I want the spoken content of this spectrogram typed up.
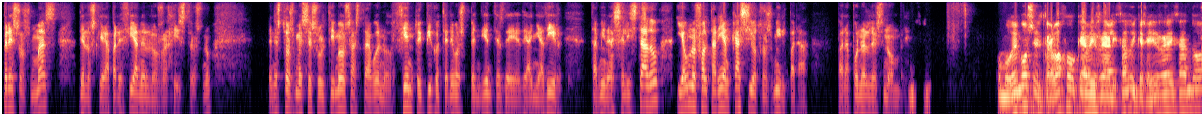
presos más de los que aparecían en los registros. ¿no? En estos meses últimos, hasta, bueno, ciento y pico tenemos pendientes de, añadir también a ese listado y aún nos faltarían casi otros mil para, para ponerles nombre. Como vemos, el trabajo que habéis realizado y que seguís realizando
